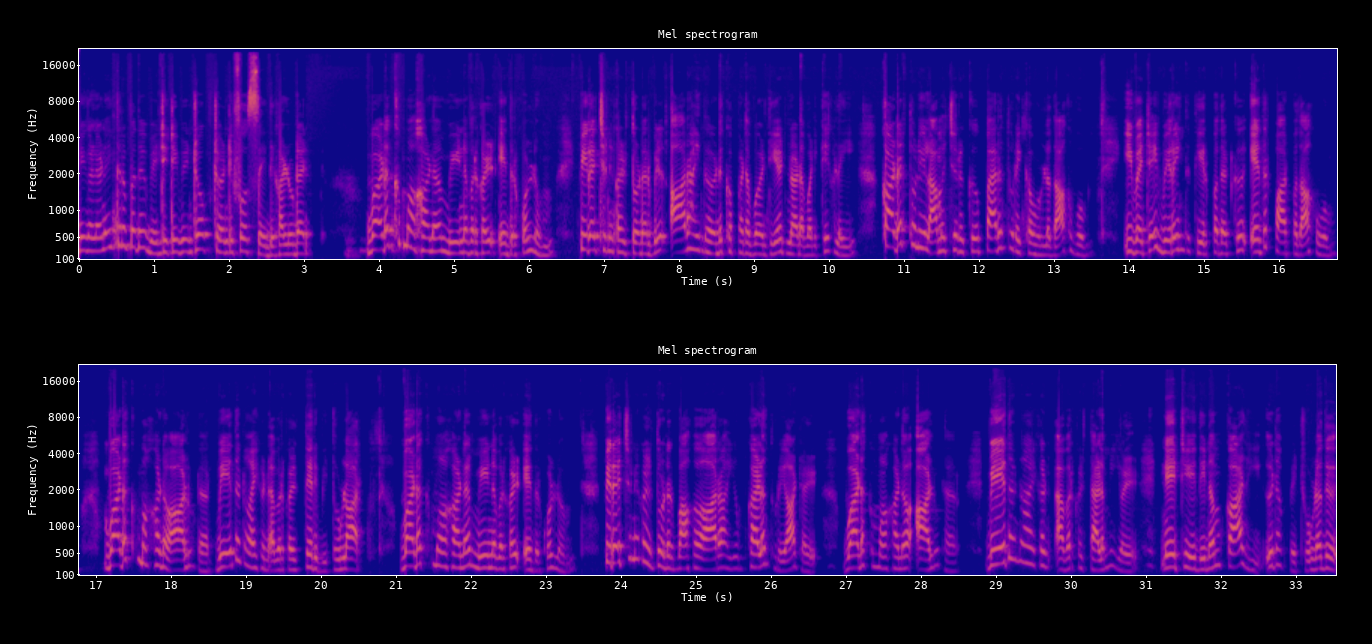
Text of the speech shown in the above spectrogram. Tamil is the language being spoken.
நீங்கள் இணைத்திருப்பது வெற்றி டிவி டாப் டுவெண்டி ஃபோர் செய்திகளுடன். வடக்கு மாகாண மீனவர்கள் எதிர்கொள்ளும் பிரச்சனைகள் தொடர்பில் ஆராய்ந்து எடுக்கப்பட வேண்டிய நடவடிக்கைகளை கடற்தொழில் அமைச்சருக்கு பரிந்துரைக்க உள்ளதாகவும் இவற்றை விரைந்து தீர்ப்பதற்கு எதிர்பார்ப்பதாகவும் வடக்கு மாகாண ஆளுநர் வேதநாயகன் அவர்கள் தெரிவித்துள்ளார். வடக்கு மாகாண மீனவர்கள் எதிர்கொள்ளும். பிரச்சனைகள் தொடர்பாக ஆராயும் கலந்துரையாடல். வடக்கு மாகாண ஆளுநர் வேதநாயகன் அவர்கள் தலைமையில் நேற்றைய தினம் காலை இடம்பெற்றுள்ளது.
